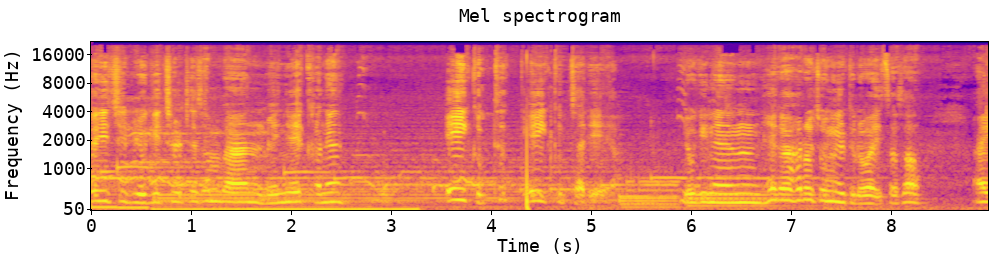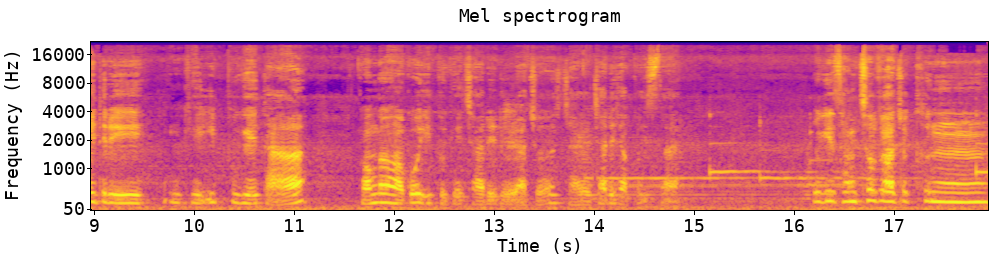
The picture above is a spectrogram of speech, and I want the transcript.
저희 집 여기 철제 선반 메뉴에 가는 A급 특 A급 자리예요. 여기는 해가 하루 종일 들어와 있어서 아이들이 이렇게 이쁘게 다 건강하고 이쁘게 자리를 아주 잘 자리 잡고 있어요. 여기 상처가 아주 큰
